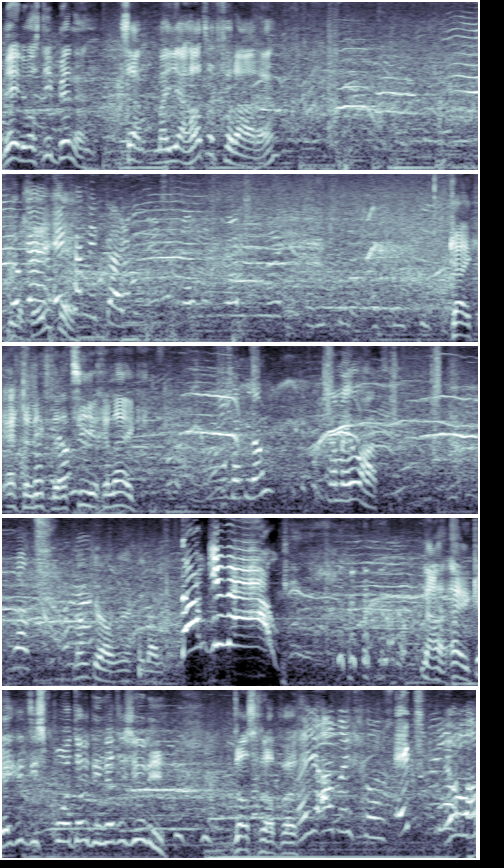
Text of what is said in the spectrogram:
Nee, dat was niet binnen. Sam, maar jij had wat verraden, hè? Oké, geven. niet kijken. Kijk, echte liefde, dat zie je gelijk. Wat zeg je dan? Ga maar heel hard. Wat? Dankjewel, zeg je dan. Dankjewel! Nou, hey, kijk, die spoort ook niet net als jullie. Dat is grappig. Ben je altijd gewoon... Ik spoor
